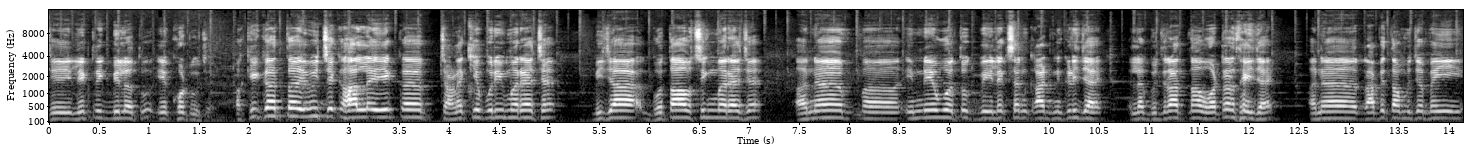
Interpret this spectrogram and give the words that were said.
જે ઇલેક્ટ્રિક બિલ હતું એ ખોટું છે. હકીકત એવી છે કે હાલ એક ચાણક્યપુરીમાં રહે છે બીજા ગોતા હાઉસિંગમાં રહે છે અને એમને એવું હતું કે ઇલેક્શન કાર્ડ નીકળી જાય એટલે ગુજરાતના વોટર થઈ જાય અને રાબેતા મુજબ અહીં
